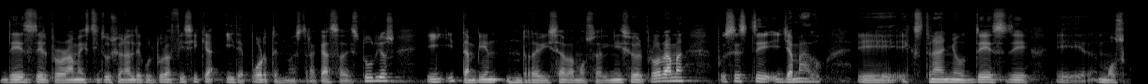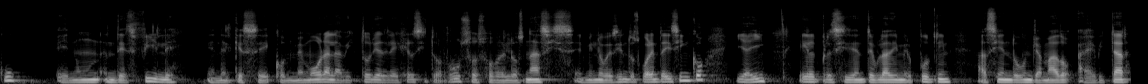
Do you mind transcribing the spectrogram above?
desde el programa institucional de cultura física y deporte en nuestra casa de estudios y, también revisábamos al inicio del programa pues este llamado eh, extraño desde eh, Moscú en un desfile en el que se conmemora la victoria del ejército ruso sobre los nazis en 1945 y ahí el presidente Vladimir Putin haciendo un llamado a evitar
